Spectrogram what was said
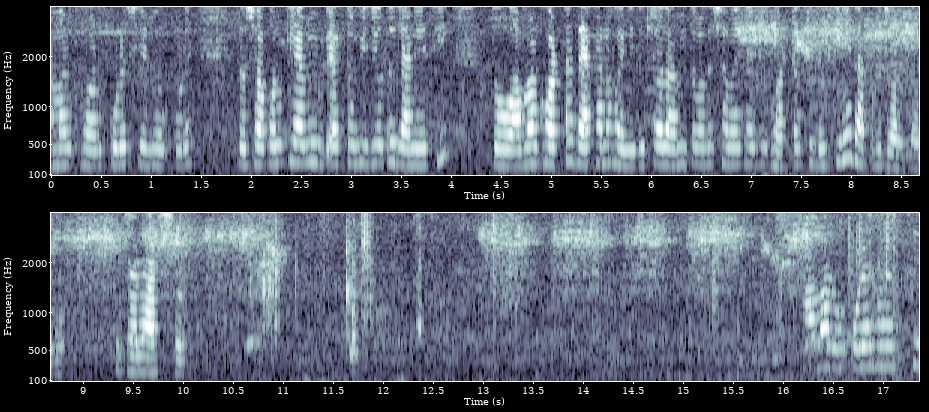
আমার ঘর করেছি আমি ওপরে। তো সকলকে আমি একটা ভিডিওতে জানিয়েছি। তো আমার ঘরটা দেখানো হয়নি। তো চলো, আমি তোমাদের সবাইকে আগে ঘরটা একটু দেখিয়ে নিই, তারপরে জল দেবো। চলো, আসো। ওপরে হয়েছে,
